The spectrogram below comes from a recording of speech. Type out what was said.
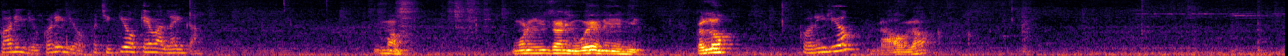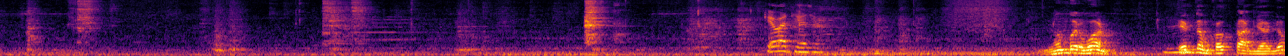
કરી લ્યો કરી લ્યો. પછી કયો કેવા લાગ્યા? એમાં મોણી વિચાણી હોય નહીં એની. કલ્લો કરી લ્યો. લાવ લાવ. કેવા થયા છે? Number one. એકદમ ખપતા જ જાજો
